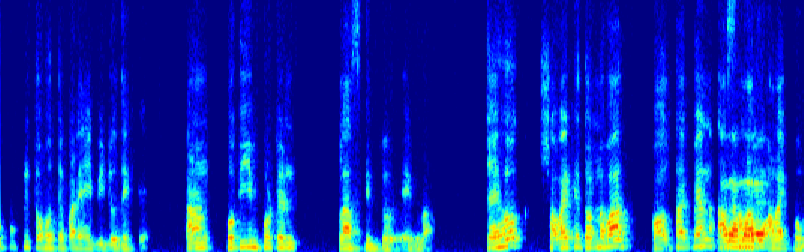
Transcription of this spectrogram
উপকৃত হতে পারে এই ভিডিও দেখে। কারণ খুবই ইম্পর্টেন্ট ক্লাস কিন্তু এগুলা। যাই হোক সবাইকে ধন্যবাদ ভালো থাকবেন আসসালামু আলাইকুম।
